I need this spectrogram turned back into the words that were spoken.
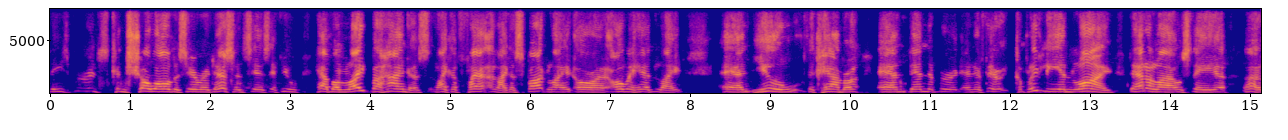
these birds can show all this iridescence is if you have a light behind us, like a flat, like a spotlight or an overhead light, and you, the camera, and then the bird. And if they're completely in line, that allows the uh, uh,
